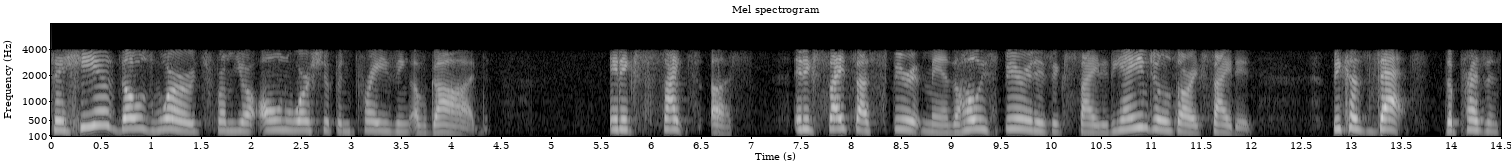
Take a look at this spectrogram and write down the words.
To hear those words from your own worship and praising of God, it excites us. It excites our spirit, man. The Holy Spirit is excited. The angels are excited because that's the presence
